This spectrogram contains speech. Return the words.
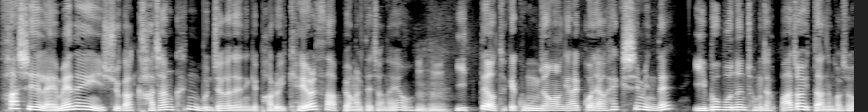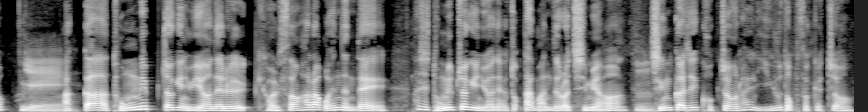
사실 M&A 이슈가 가장 큰 문제가 되는 게 바로 이 계열사 합병할 때잖아요. 음흠. 이때 어떻게 공정하게 할 거냐가 핵심인데 이 부분은 정작 빠져 있다는 거죠. 예. 아까 독립적인 위원회를 결성하라고 했는데 사실 독립적인 위원회가 뚝딱 만들어지면 음. 지금까지 걱정을 할 이유도 없었겠죠.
